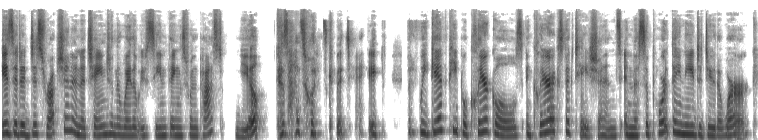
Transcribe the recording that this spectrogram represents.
Is it a disruption and a change in the way that we've seen things from the past? Yep, because that's what it's going to take. But if we give people clear goals and clear expectations and the support they need to do the work,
